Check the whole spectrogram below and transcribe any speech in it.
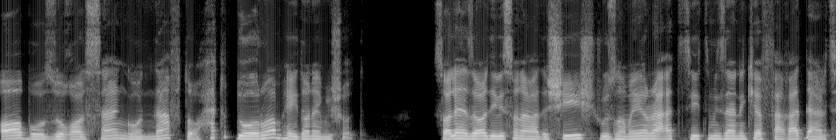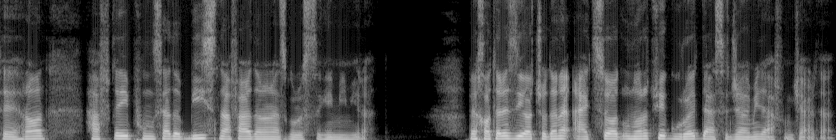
آب و زغال سنگ و نفت و حتی دارو هم پیدا نمی‌شد. سال 1296 روزنامه رعد تیت می‌زنه که فقط در تهران هفته 520 نفر دارن از گرسنگی میمیرن. به خاطر زیاد شدن اجساد اونا رو توی گروه دست جمعی دفن کردن.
